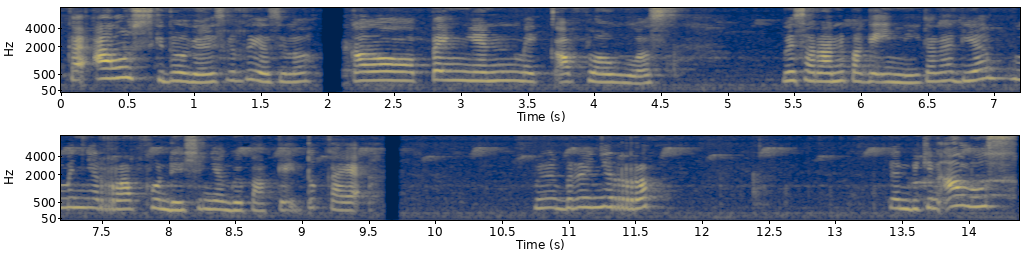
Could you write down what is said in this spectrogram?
kayak halus gitu loh guys, ngerti gak sih lo? Kalau pengen make up flawless, gue saranin pakai ini karena dia menyerap foundation yang gue pakai itu kayak bener-bener nyerap dan bikin halus.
